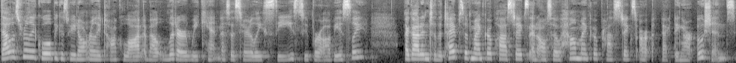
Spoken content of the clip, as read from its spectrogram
That was really cool because we don't really talk a lot about litter we can't necessarily see super obviously. I got into the types of microplastics and also how microplastics are affecting our oceans.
